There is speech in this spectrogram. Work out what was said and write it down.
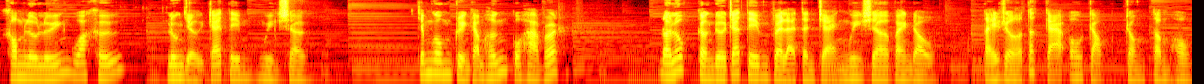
Không lưu luyến quá khứ, luôn giữ trái tim nguyên sơ. Châm ngôn truyền cảm hứng của harvard. Đôi lúc cần đưa trái tim về lại tình trạng nguyên sơ ban đầu, tẩy rửa tất cả ô trọc trong tâm hồn.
